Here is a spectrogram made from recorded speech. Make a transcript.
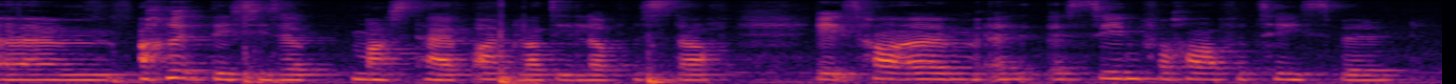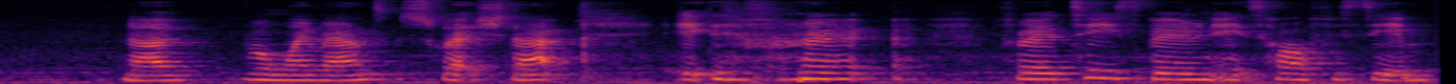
um, this is a must-have. I bloody love the stuff. It's um, a, a sin for half a teaspoon. No, wrong way round. Scratch that. It, for, for a teaspoon, it's half a sin.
